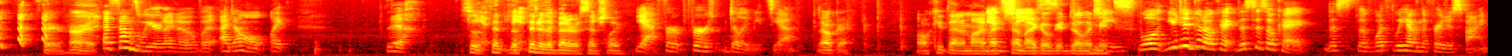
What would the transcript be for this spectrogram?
Fair. All right. that sounds weird, I know, but I don't like. Ugh. So the, thin, the thinner the better, essentially. Yeah, for for deli meats, yeah. Okay. I'll keep that in mind And next time I go cheese. get deli And meats. cheese. Well, you did good. Okay, this is okay. This the what we have in the fridge is fine.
